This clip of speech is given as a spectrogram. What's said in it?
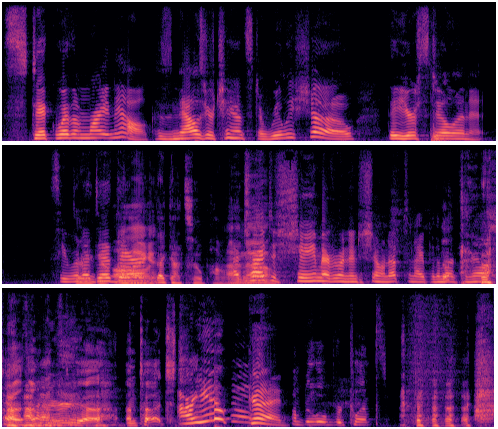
stick with them right now because now's your chance to really show that you're still in it. See what There I you go. did Oh, there? that got so powerful. I tried to shame everyone into showing up tonight for the Mark Brunell show. I was doing. Yeah, I'm touched. Are you? Good. I'm a little verklempt.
